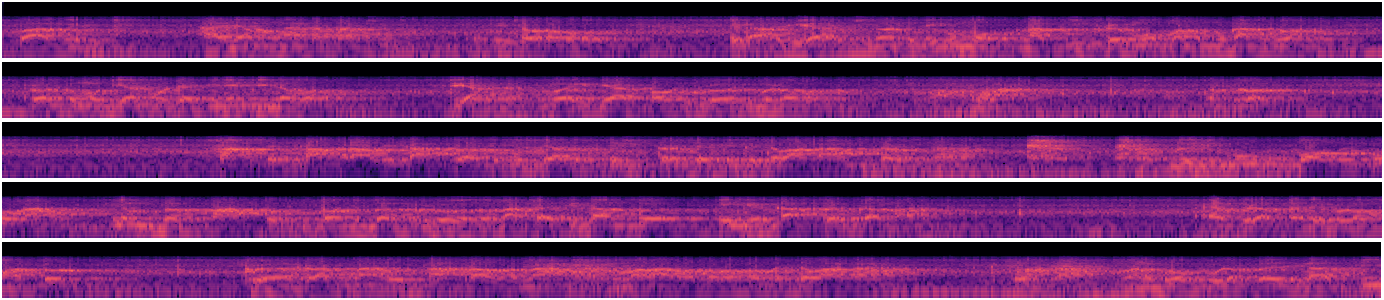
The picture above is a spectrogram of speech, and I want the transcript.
Paham ya? Hanya mengangkat lagi. Jadi coro ahli-ahli nanti ini mau Nabi Ibrahim mau menemukan ulang. Terus kemudian pondasi ini di diangkat. Baik dia tahu Ibrahim melawan. Wah, benar Saking sakrali Ka'bah kemudian terjadi kecelakaan besar-besaran. Lalu uang itu nak nyembah patung atau nyembah berhala, nak gak ditambah pinggir Ka'bah gak marah. Eh bolak balik belum matur barang nak sakral tenang, malah rata-rata kecelakaan. Kecelakaan. Mana kalau bolak balik ngaji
